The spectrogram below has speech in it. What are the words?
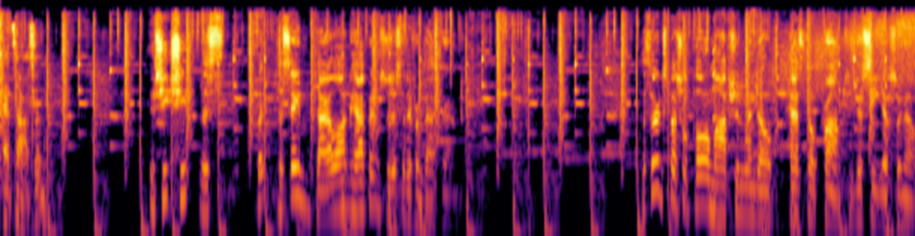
That's awesome. And She she this but the same dialogue happens, just a different background. The third special poem option window has no prompt. You just see yes or no.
